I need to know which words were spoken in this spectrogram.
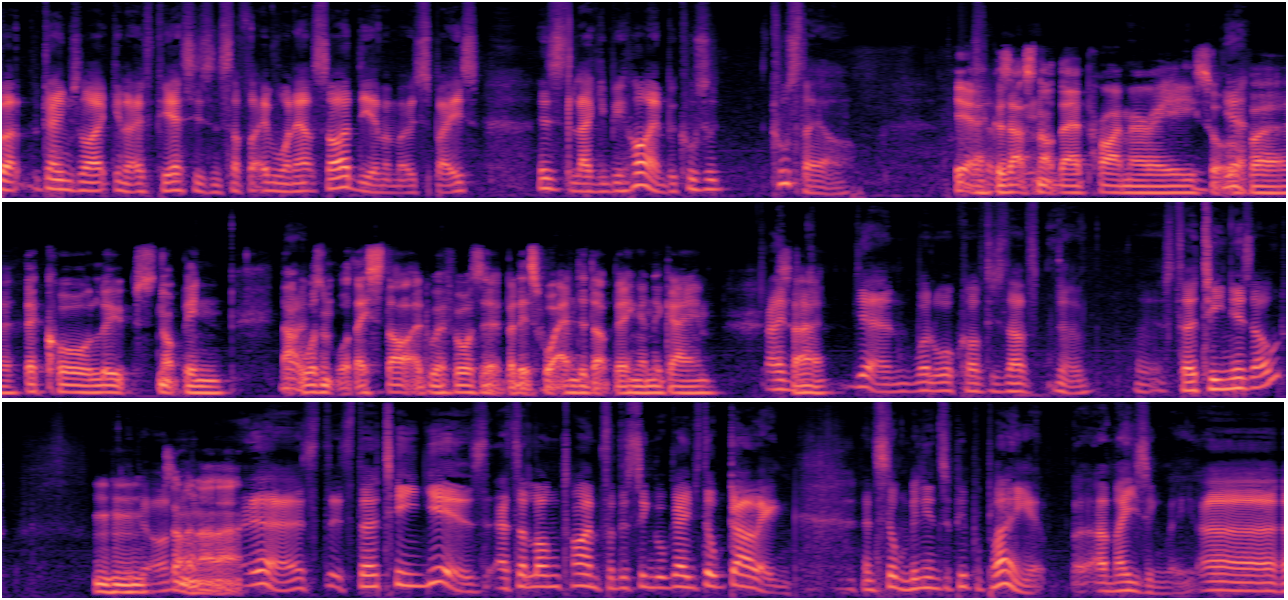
But games like you know FPSs and stuff like everyone outside the MMO space is lagging behind because of, of course they are. yeah, because that's not their primary sort of uh, their core loops. Not been that No. wasn't what they started with, was it? But it's what ended up being in the game. And So- yeah, and World of Warcraft is you know it's thirteen years old. hmm or Something not. like that. Yeah, it's it's thirteen years. That's a long time for the single game still going, and still millions of people playing it. uh, Amazingly, uh,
